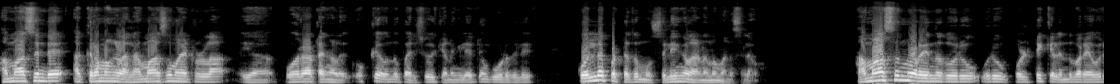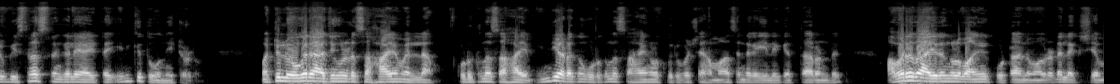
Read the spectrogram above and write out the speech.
ഹമാസിന്റെ അക്രമങ്ങൾ ഹമാസുമായിട്ടുള്ള പോരാട്ടങ്ങൾ ഒക്കെ ഒന്ന് പരിശോധിക്കുകയാണെങ്കിൽ ഏറ്റവും കൂടുതൽ കൊല്ലപ്പെട്ടത് മുസ്ലിങ്ങളാണെന്ന് മനസ്സിലാവും. ഹമാസ് എന്ന് പറയുന്നത് ഒരു ഒരു പൊളിറ്റിക്കൽ എന്ന് പറയാ ഒരു ബിസിനസ് ശൃംഖലയായിട്ട് എനിക്ക് തോന്നിയിട്ടുള്ളൂ. മറ്റു ലോകരാജ്യങ്ങളുടെ സഹായമെല്ലാം കൊടുക്കുന്ന സഹായം ഇന്ത്യ അടക്കം കൊടുക്കുന്ന സഹായങ്ങളൊക്കെ ഒരുപക്ഷെ ഹമാസിന്റെ കയ്യിലേക്ക് എത്താറുണ്ട്. അവരത് ആയുധങ്ങൾ വാങ്ങിക്കൂട്ടാനും അവരുടെ ലക്ഷ്യം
